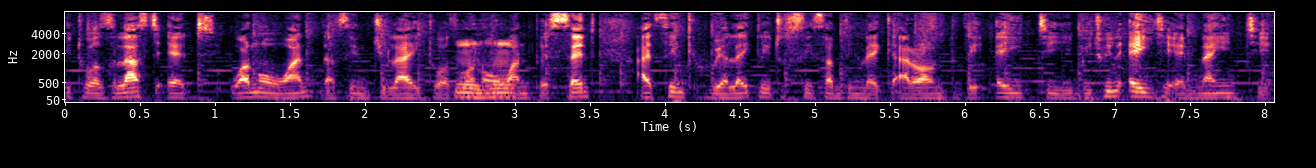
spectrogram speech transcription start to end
it was last at 101. That's in July. It was 101 percent. I think we are likely to see something like around the 80, between 80 and 90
